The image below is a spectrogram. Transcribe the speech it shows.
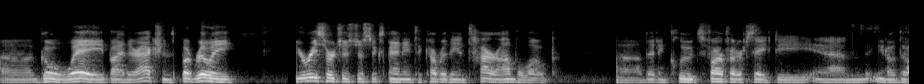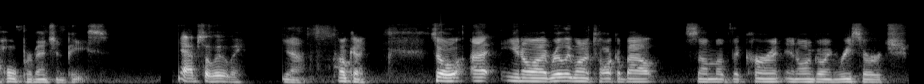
uh, go away by their actions, but really your research is just expanding to cover the entire envelope uh, that includes firefighter safety and you know the whole prevention piece. Yeah, Absolutely. Yeah. Okay. So uh, you know I really want to talk about some of the current and ongoing research,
